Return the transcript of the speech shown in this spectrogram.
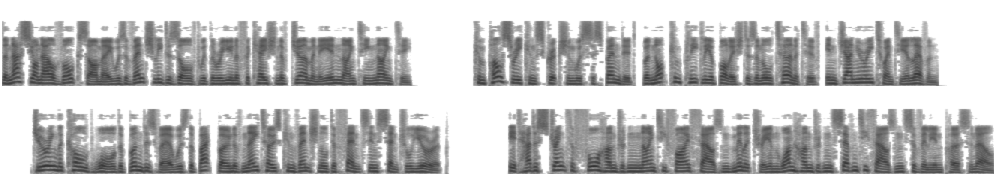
The National Volksarmee was eventually dissolved with the reunification of Germany in 1990. Compulsory conscription was suspended, but not completely abolished as an alternative, in January 2011. During the Cold War the Bundeswehr was the backbone of NATO's conventional defense in Central Europe. It had a strength of 495,000 military and 170,000 civilian personnel.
